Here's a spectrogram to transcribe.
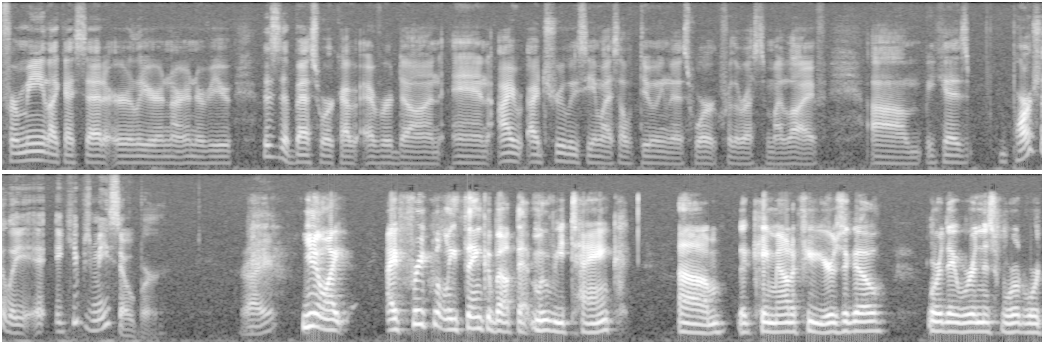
for me, like I said earlier in our interview, this is the best work I've ever done, and I, I truly see myself doing this work for the rest of my life, um, because partially it, it keeps me sober, right? You know, I I frequently think about that movie Tank um, that came out a few years ago, where they were in this World War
